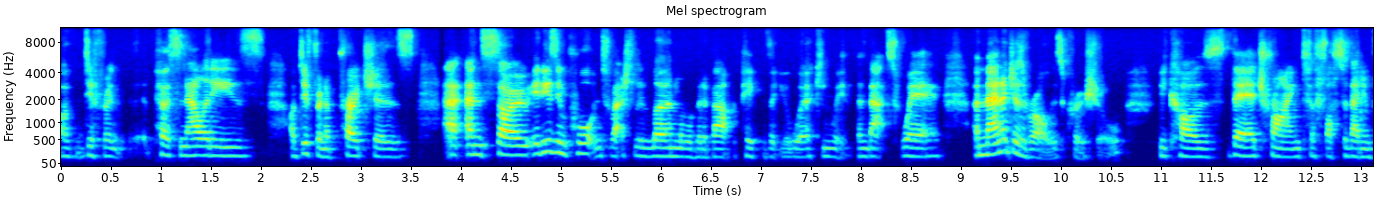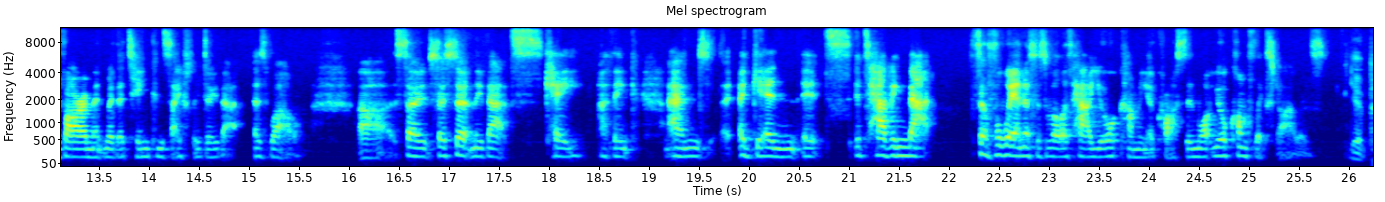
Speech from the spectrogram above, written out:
of different personalities of different approaches. And so it is important to actually learn a little bit about the people that you're working with. And that's where a manager's role is crucial because they're trying to foster that environment where the team can safely do that as well. Uh, so so certainly that's key i think. And again it's it's having that self awareness as well as how you're coming across and what your conflict style is. Yep.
